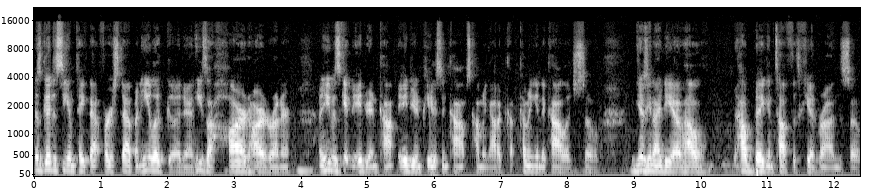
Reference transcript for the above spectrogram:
it's good to see him take that first step, and he looked good. And he's a hard, hard runner. And he was getting Adrian Adrian Peterson comps coming out of coming into college, so it gives you an idea of how how big and tough this kid runs. So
